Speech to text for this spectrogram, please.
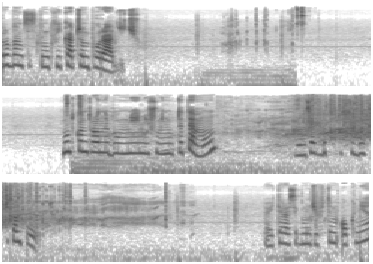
Problem, co z tym klikaczem poradzić. Punkt kontrolny był mniej niż minutę temu, więc jakby to sobie wczytam punkt. A i teraz jak będzie w tym oknie...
